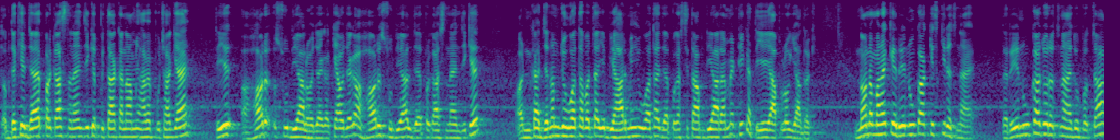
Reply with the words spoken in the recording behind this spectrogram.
तो अब देखिए, जयप्रकाश नारायण जी के पिता का नाम यहाँ पे पूछा गया है। तो ये हर सुदयाल हो जाएगा। क्या हो जाएगा? हर सुदयाल जयप्रकाश नारायण जी के और इनका जन्म जो हुआ था बच्चा, ये बिहार में ही हुआ था, जयप्रकाश शताब्दी आरा में, ठीक है? तो ये आप लोग याद रखें। नौ नंबर है कि रेणुका किसकी रचना है? तो रेणुका जो रचना है जो बच्चा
